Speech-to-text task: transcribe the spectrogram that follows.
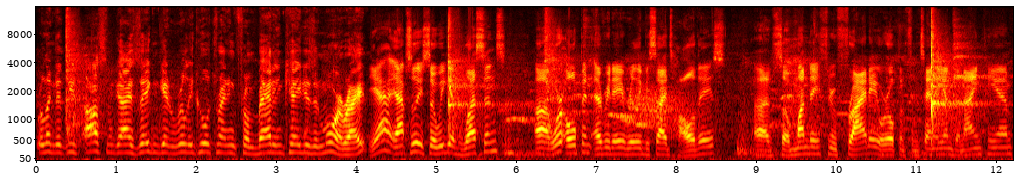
we're looking at these awesome guys. They can get really cool training from batting cages and more, right? Yeah, absolutely. So we give lessons. Uh, we're open every day, really, besides holidays. Uh, so Monday through Friday, we're open from 10 a.m. to 9 p.m.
